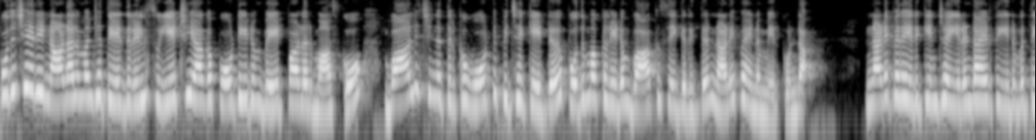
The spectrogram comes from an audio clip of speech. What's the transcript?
புதுச்சேரி நாடாளுமன்ற தேர்தலில் சுயேட்சையாக போட்டியிடும் வேட்பாளர் மாஸ்கோ வாலி சின்னத்திற்கு ஓட்டு பிச்சை கேட்டு பொதுமக்களிடம் வாக்கு சேகரித்து நடைப்பயணம் மேற்கொண்டார். நடைபெற இருக்கின்ற இரண்டாயிரத்தி இருபத்தி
